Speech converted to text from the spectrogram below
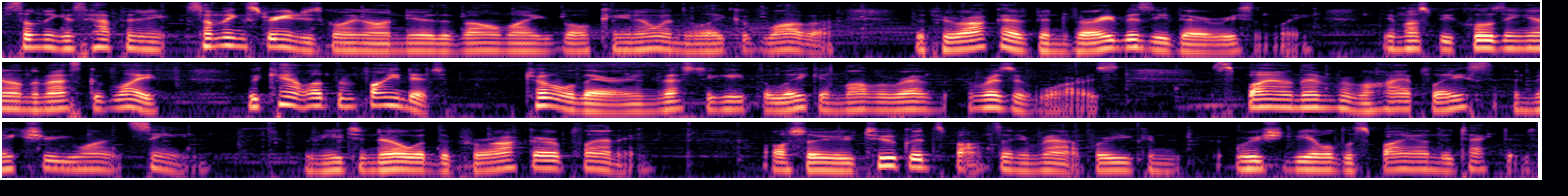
Something is happening. Something strange is going on near the Valmai volcano and the Lake of Lava. The Piraka have been very busy there recently. They must be closing in on the Mask of Life. We can't let them find it. Travel there and investigate the lake and lava reservoirs. Spy on them from a high place and make sure you aren't seen. We need to know what the Piraka are planning. I'll show you two good spots on your map where you can where you should be able to spy undetected.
